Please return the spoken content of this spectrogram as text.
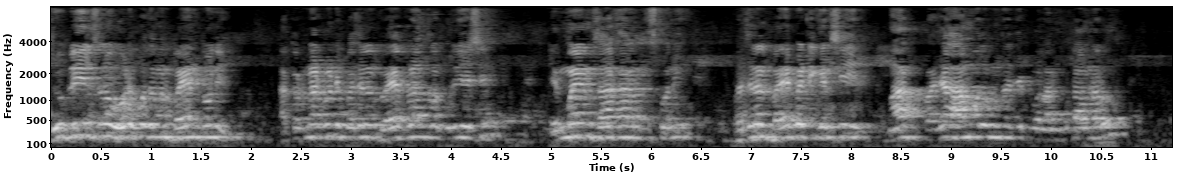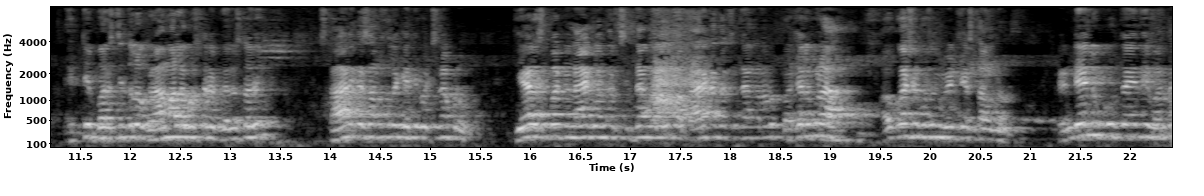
జూబ్లీ హిల్స్లో ఓడిపోతామని భయంతో అక్కడ ఉన్నటువంటి ప్రజలను భయభ్రాంతులకు గురి చేసి ఎంఐఎం సహకారం తీసుకొని ప్రజలను భయపెట్టి గెలిచి మాకు ప్రజా ఆమోదం ఉందని చెప్పి వాళ్ళు అనుకుంటా ఉన్నారు. ఎట్టి పరిస్థితుల్లో గ్రామాలకు వస్తే రేపు తెలుస్తుంది. స్థానిక సంస్థలకు ఎందుకు వచ్చినప్పుడు టీఆర్ఎస్ పార్టీ నాయకులందరూ సిద్ధంగా ఉన్నారు మా కార్యకర్తలు సిద్ధంగా ఉన్నారు ప్రజలు కూడా అవకాశం కోసం వెయిట్ చేస్తూ ఉన్నారు. రెండేళ్ళు పూర్తయింది వంద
